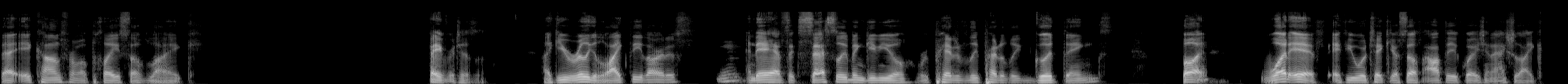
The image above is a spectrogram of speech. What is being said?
that it comes from a place of like favoritism. Like you really like these artists Mhm. and they have successfully been giving you repetitively, repetitively good things. But what if if you were to take yourself out the equation and actually like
